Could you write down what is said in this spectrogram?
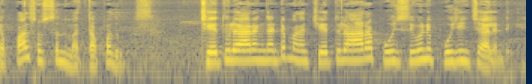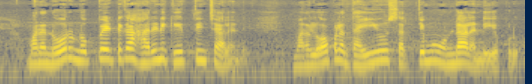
చెప్పాల్సి వస్తుంది మరి తప్పదు. చేతులారం కంటే మనం చేతులారా పూజ శివుని పూజించాలండి. మన నోరు నొప్పేట్టుగా హరిని కీర్తించాలండి. మన లోపల దయ్యు సత్యము ఉండాలండి ఎప్పుడు.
